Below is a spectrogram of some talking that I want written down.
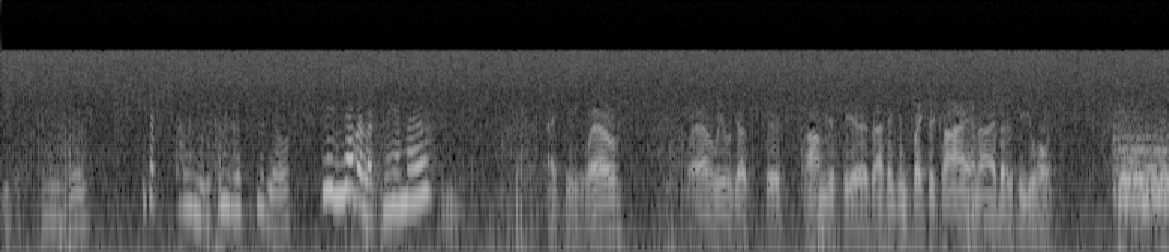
He was crazy. He kept telling me to come into his studio, and he never lets me in there. I see. Well, well, we'll just uh, calm your fears. I think Inspector Kyle and I better see you home.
